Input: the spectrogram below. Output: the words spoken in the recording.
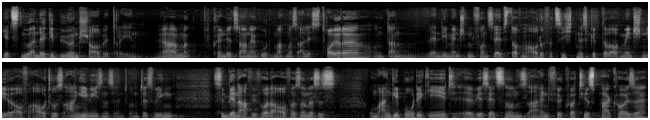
jetzt nur an der Gebührenschraube drehen. Ja, man könnte jetzt sagen, na gut, machen wir es alles teurer und dann werden die Menschen von selbst auf ein Auto verzichten. Es gibt aber auch Menschen, die auf Autos angewiesen sind. Und deswegen sind wir nach wie vor der Auffassung, dass es um Angebote geht. Wir setzen uns ein für Quartiersparkhäuser,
